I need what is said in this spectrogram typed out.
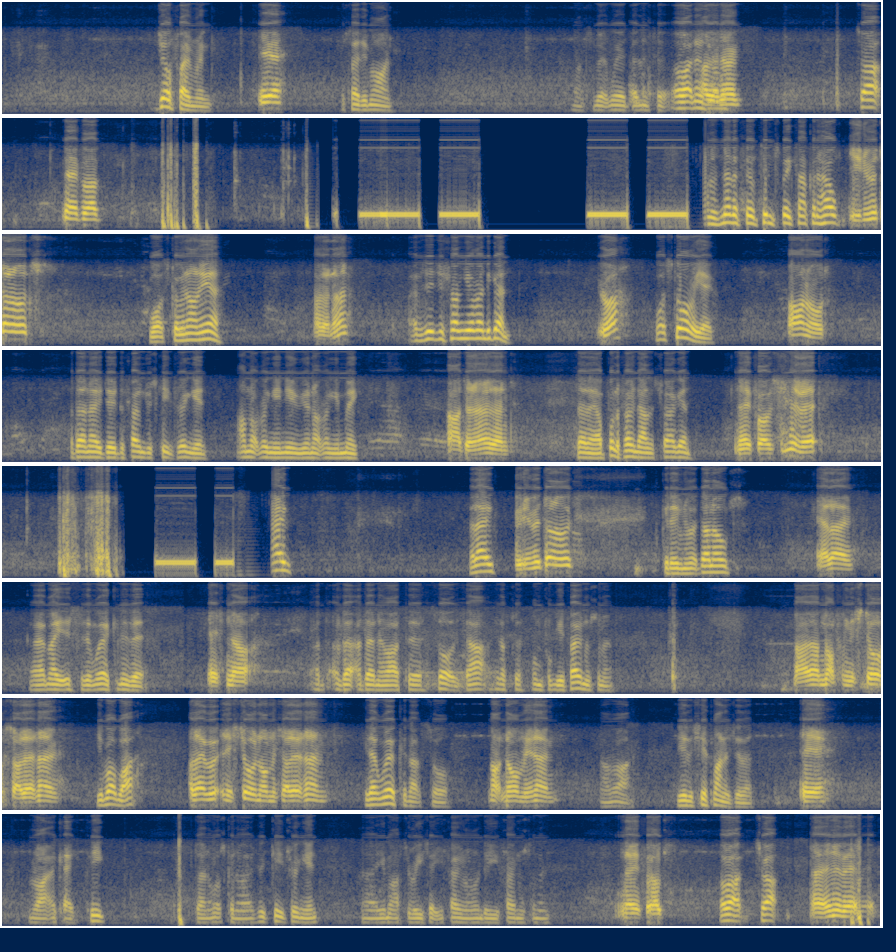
Did your phone ring? Yeah. Or so did mine. That's a bit weird isn't it? Alright, no I don't know. What's up? No, Bob. There's another Netherfield. Tim speaking. How can I help? Evening McDonald's. What's going on here? I don't know. Has it just rung your end again? You are? What store are you? Arnold. I don't know, dude. The phone just keeps ringing. I'm not ringing you. You're not ringing me. I don't know then. Don't know. I'll put the phone down. Let's try again. No problems. In a bit. Hello? Hello? Good Evening McDonald's. Good evening, McDonald's. Hello. Uh, mate, this isn't working, is it? It's not. I, I, don't, I don't know how to sort this out. You'll have to unplug your phone or something. No, I'm not from the store, so I don't know. You what, what? I don't work in the store normally, so I don't know. You don't work at that store? Not normally, no. All right. You're the shift manager then? Yeah. Right, okay. Keep... Don't know what's going on. If it keeps ringing, uh, you might have to reset your phone or undo your phone or something. No problems. All right, chat. Uh, in a bit.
